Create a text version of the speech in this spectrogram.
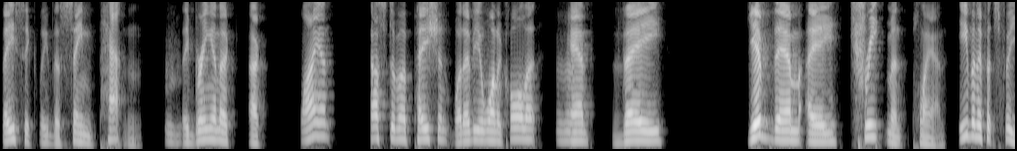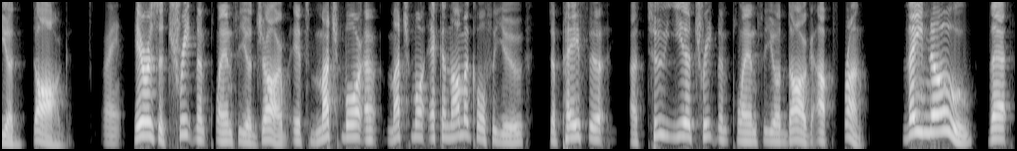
basically the same pattern. Mhm. They bring in a, a client, customer, patient, whatever you want to call it, Mhm. and they give them a treatment plan, even if it's for your dog. Right. Here is a treatment plan for your dog. It's much more uh, much more economical for you to pay for a 2-year treatment plan for your dog up front. They know that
